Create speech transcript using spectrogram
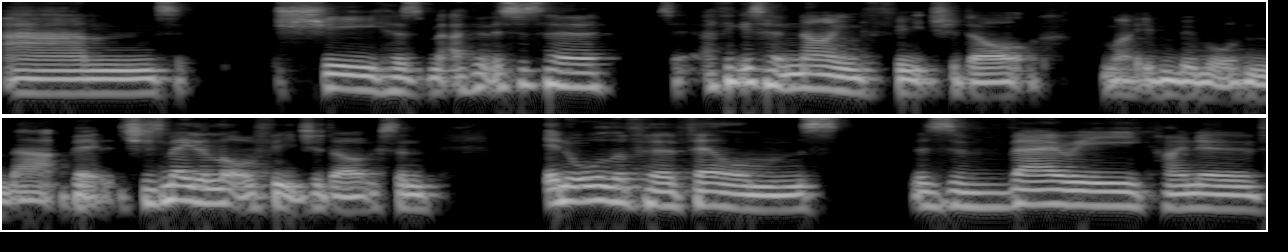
and she has. I think this is her. I think it's her ninth feature doc. Might even be more than that, but she's made a lot of feature docs, and in all of her films, there's a very kind of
